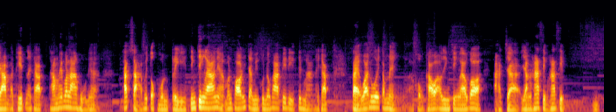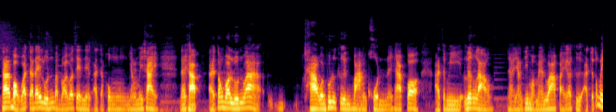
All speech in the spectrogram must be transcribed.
ยามอาทิตย์นะครับทำให้พระราหูเนี่ยทักษะไปตกมนตรี จริง ๆ แล้วเนี่ยมันพอที่จะมีคุณภาพที่ดีขึ้นมานะครับแต่ว่าด้วยตำแหน่งของเขาเอาจริง ๆ แล้วก็อาจจะยัง 50-50 ถ้าบอกว่าจะได้ลุ้นแบบ100%เนี่ยอาจจะคงยังไม่ใช่นะครับอาจจะต้องบอลลุ้นว่าชาววันพุธกลางคืนบางคนนะครับ ก็อาจจะมีเรื่องราวนะอย่างที่หมอแมนว่าไปก็คือ อาจจะต้องไป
